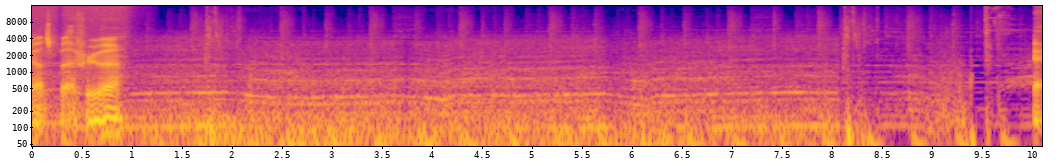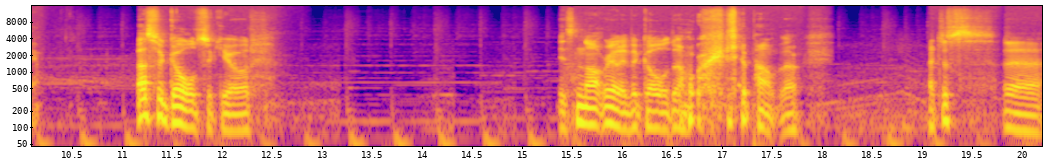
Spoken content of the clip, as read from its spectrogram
That's better through eh? there. That's for gold secured. It's not really the gold I'm worried about though. I just, uh,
